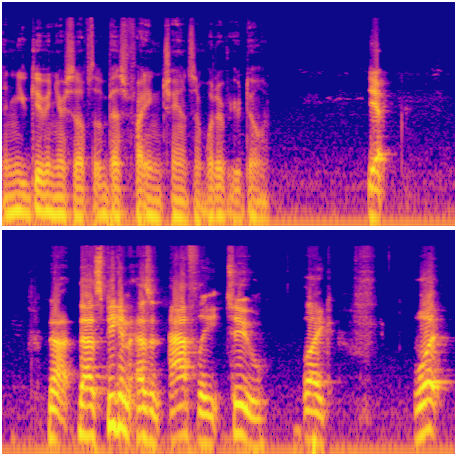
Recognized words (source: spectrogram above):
and you giving yourself the best fighting chance in whatever you're doing. Yep. Now, that speaking as an athlete too, like, what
